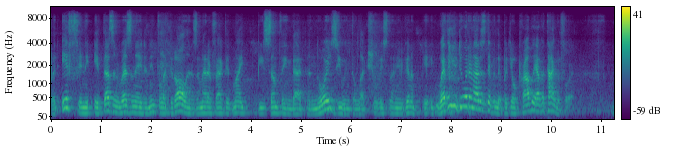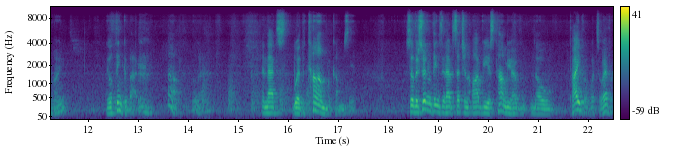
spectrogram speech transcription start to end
but if it doesn't resonate in intellect at all, and as a matter of fact, it might be something that annoys you intellectually, so then you're gonna, whether you do it or not is different, but you'll probably have a taiva for it, right? You'll think about it. Oh, okay. And that's where the tam comes in. So there's certain things that have such an obvious tam, you have no taiva whatsoever.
